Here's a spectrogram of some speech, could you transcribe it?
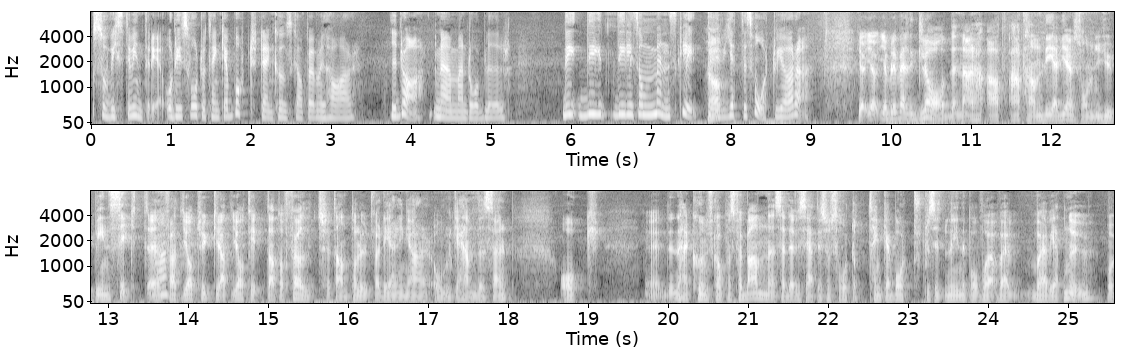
så visste vi inte det. Och det är svårt att tänka bort den kunskapen vi har idag, när man då blir Det, det, det är liksom mänskligt. Det är Ja. jättesvårt att göra. Jag, jag, jag blev väldigt glad när, att, att han delger en sån djup insikt. eh, För att jag tycker att jag har tittat och följt ett antal utvärderingar och olika händelser. Och eh, den här kunskapens förbannelse, det vill säga att det är så svårt att tänka bort, precis som du är inne på, vad jag, vad jag, vad jag vet nu och,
